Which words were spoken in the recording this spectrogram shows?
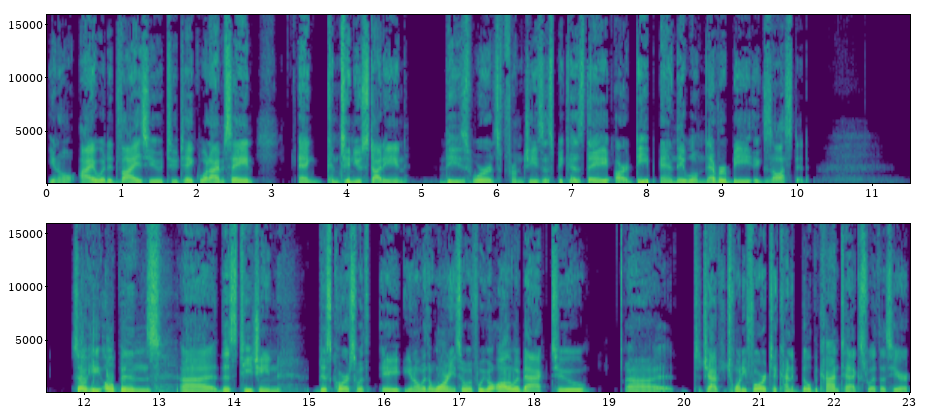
you know i would advise you to take what i'm saying and continue studying these words from jesus because they are deep and they will never be exhausted so he opens uh, this teaching discourse with a you know with a warning. So if we go all the way back to uh, to chapter 24 to kind of build the context with us here,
